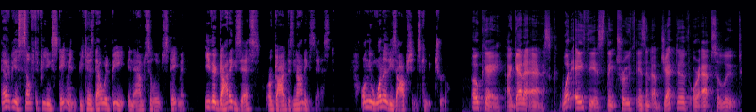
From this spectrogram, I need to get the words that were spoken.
that would be a self defeating statement because that would be an absolute statement. Either God exists or God does not exist. Only one of these options can be true. Okay, I gotta ask what atheists think truth isn't objective or absolute?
